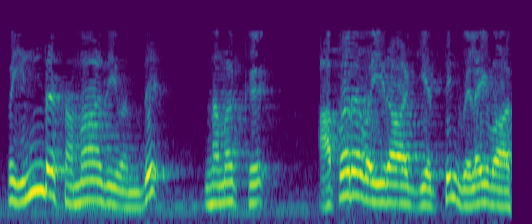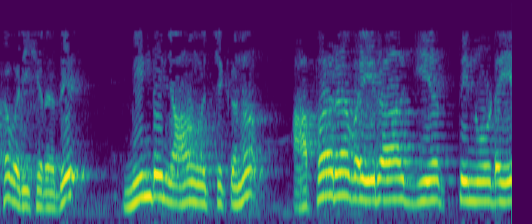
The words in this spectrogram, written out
இப்ப இந்த சமாதி வந்து நமக்கு அபர வைராகியத்தின் விளைவாக வருகிறது. மீண்டும் ஞாபகம் வச்சுக்கணும். அபர வைராகியத்தினுடைய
